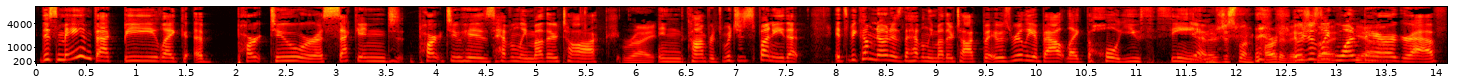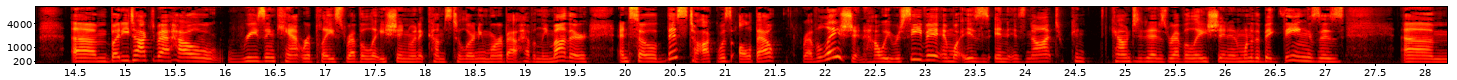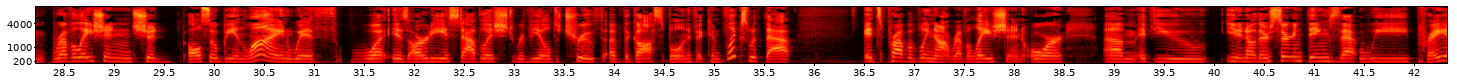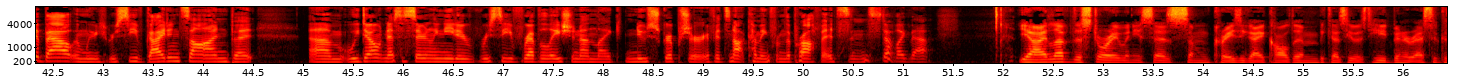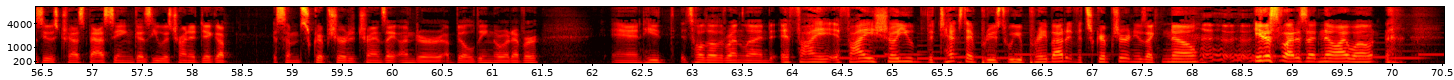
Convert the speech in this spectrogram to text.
This may, in fact, be like a part two or a second part to his Heavenly Mother talk Right. in the conference, which is funny that it's become known as the Heavenly Mother talk, but it was really about like the whole youth theme. Yeah, was just one part of it. It was just like one yeah. paragraph. Um, but he talked about how reason can't replace revelation when it comes to learning more about Heavenly Mother. And so this talk was all about revelation, how we receive it and what is and is not con- counted as revelation. And one of the big things is um, revelation should also be in line with what is already established, revealed truth of the gospel. And if it conflicts with that, it's probably not revelation. Or um, if you, you know, there's certain things that we pray about and we receive guidance on, but um, we don't necessarily need to receive revelation on like new scripture if it's not coming from the prophets and stuff like that. Yeah, I love the story when he says some crazy guy called him because he was he'd been arrested because he was trespassing because he was trying to dig up some scripture to translate under a building or whatever. And he told Elder Renlund, "If I if I show you the text I produced, will you pray about it if it's scripture?" And he was like, "No." he just flat out said, "No, I won't."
